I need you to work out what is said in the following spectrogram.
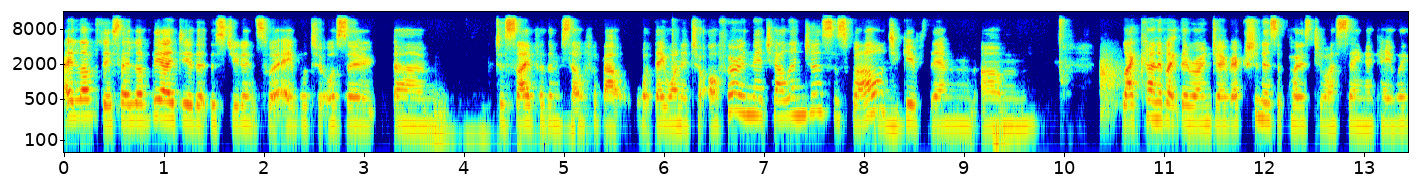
I love this. I love the idea that the students were able to also um, decide for themselves about what they wanted to offer in their challenges as well mm. to give them um, like kind of like their own direction as opposed to us saying okay we're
